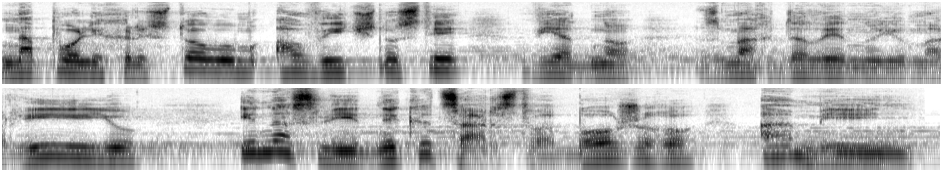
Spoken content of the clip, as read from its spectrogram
на полі Христовому, а в вічності в'єдно з Магдалиною Марією і наслідники Царства Божого. Амінь.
